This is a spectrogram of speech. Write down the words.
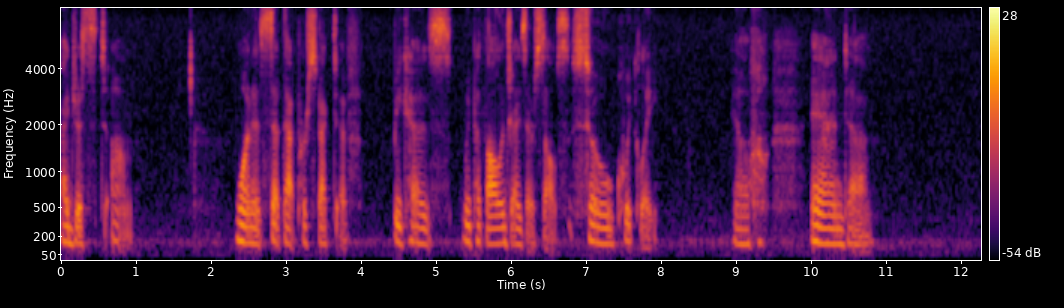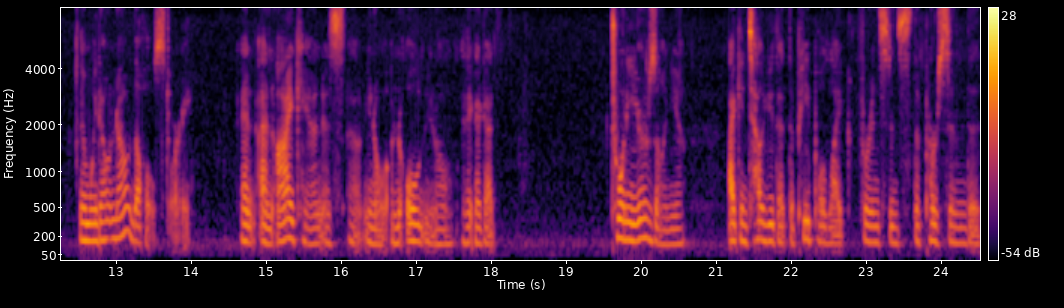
I just um, want to set that perspective because we pathologize ourselves so quickly, you know, and uh, and we don't know the whole story and and I can as uh, you know an old you know I think I got 20 years on you I can tell you that the people like for instance the person the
